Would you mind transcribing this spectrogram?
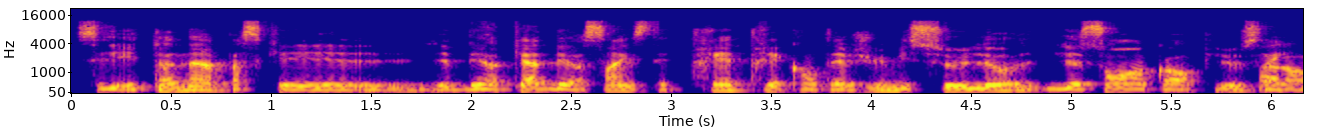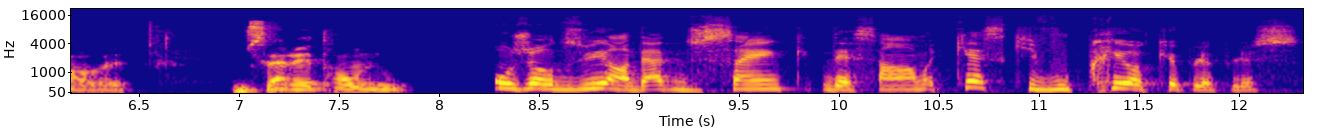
c'est étonnant parce que le BA4, BA5, c'était très, très contagieux, mais ceux-là le sont encore plus. Alors, euh, nous s'arrêterons, nous. Aujourd'hui, en date du 5 décembre, qu'est-ce qui vous préoccupe le plus?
